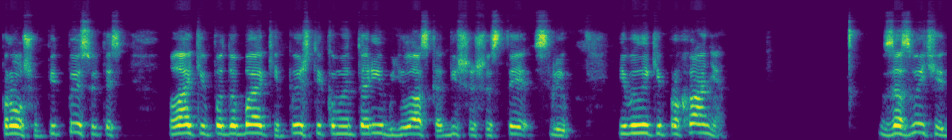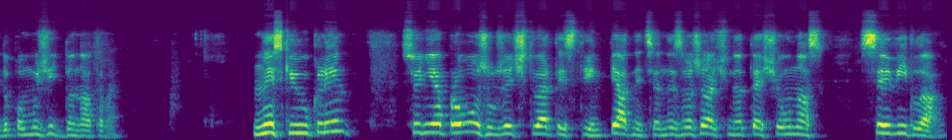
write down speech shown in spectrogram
Прошу, підписуйтесь, лайки, вподобайки, пишіть коментарі, будь ласка, більше шести слів. І велике прохання. Зазвичай допоможіть донатами. Низький уклін. Сьогодні я проводжу вже четвертий стрім. П'ятниця, незважаючи на те, що у нас світла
